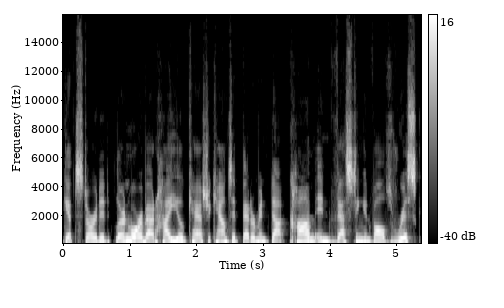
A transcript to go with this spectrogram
get started. Learn more about high yield cash accounts at betterment.com. Investing involves risk.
